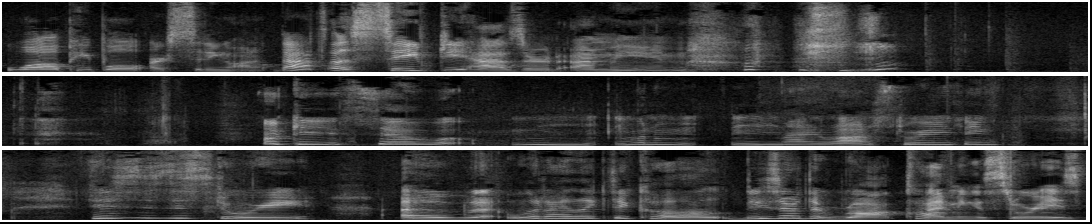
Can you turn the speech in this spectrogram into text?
while people are sitting on it. That's a safety hazard. I mean, Okay, so mm, one of my last story, I think. This is a story of what I like to call these are the rock climbing stories,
